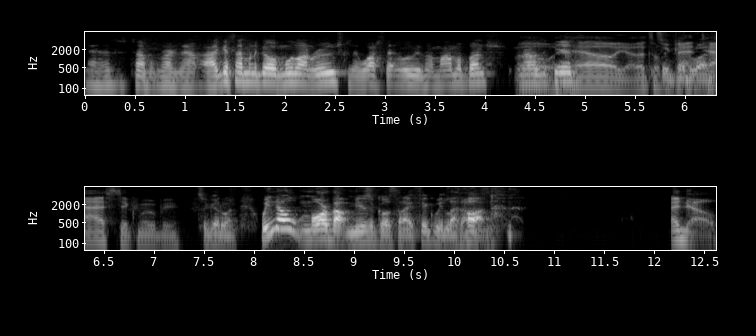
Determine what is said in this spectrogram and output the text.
man, this is tough. I'm running out. I guess I'm gonna go Moulin Rouge because I watched that movie with my mom a bunch when I was Oh, a kid. Hell yeah, that's, That's a, a good one. fantastic movie. It's a good one. We know more about musicals than I think we let on. I know.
